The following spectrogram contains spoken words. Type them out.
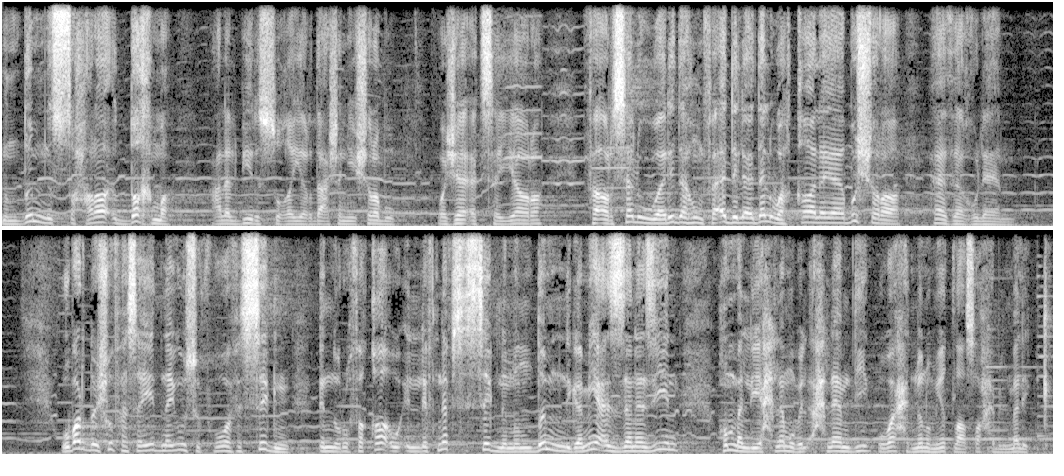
من ضمن الصحراء الضخمة على البير الصغير ده عشان يشربوا. وجاءت سيارة فأرسلوا واردهم فأدلى دلوه. قال يا بشرى هذا غلام. وبرضه يشوفها سيدنا يوسف وهو في السجن إن رفقائه اللي في نفس السجن من ضمن جميع الزنازين هم اللي يحلموا بالأحلام دي وواحد منهم يطلع صاحب الملك.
